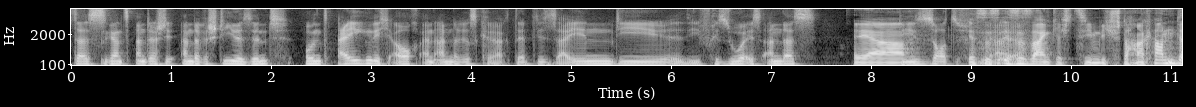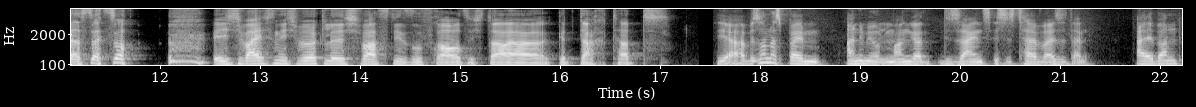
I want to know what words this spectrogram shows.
das ganz andere Stile sind und eigentlich auch ein anderes Charakterdesign. Die, die Frisur ist anders. Ja. Die Sorte. Ist es, ja, ist ja. es eigentlich ziemlich stark anders. Also, ich weiß nicht wirklich, was diese Frau sich da gedacht hat. Ja, besonders beim Anime- und Manga-Designs ist es teilweise dann albern,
